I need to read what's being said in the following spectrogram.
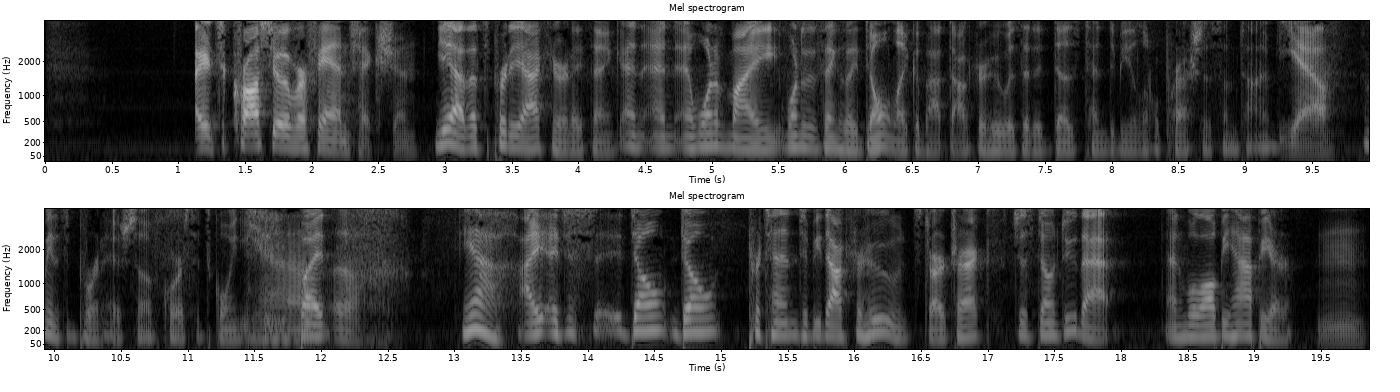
It's a crossover fan fiction. yeah, that's pretty accurate, I think. And and and one of my one of the things I don't like about Doctor Who is that it does tend to be a little precious sometimes. Yeah, I mean it's British, so of course it's going to yeah. be. But ugh. yeah, I, I just don't don't pretend to be Doctor Who, Star Trek. Just don't do that, and we'll all be happier. Hmm.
